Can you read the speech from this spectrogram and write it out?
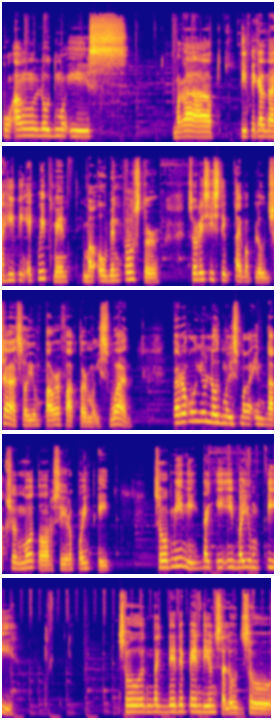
Kung ang load mo is mga typical na heating equipment, yung mga oven toaster, so resistive type of load siya. So, yung power factor mo is 1. Pero kung yung load mo is mga induction motor, 0.8, so meaning, nag-iiba yung P. So, nagde-depende yun sa load. So,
